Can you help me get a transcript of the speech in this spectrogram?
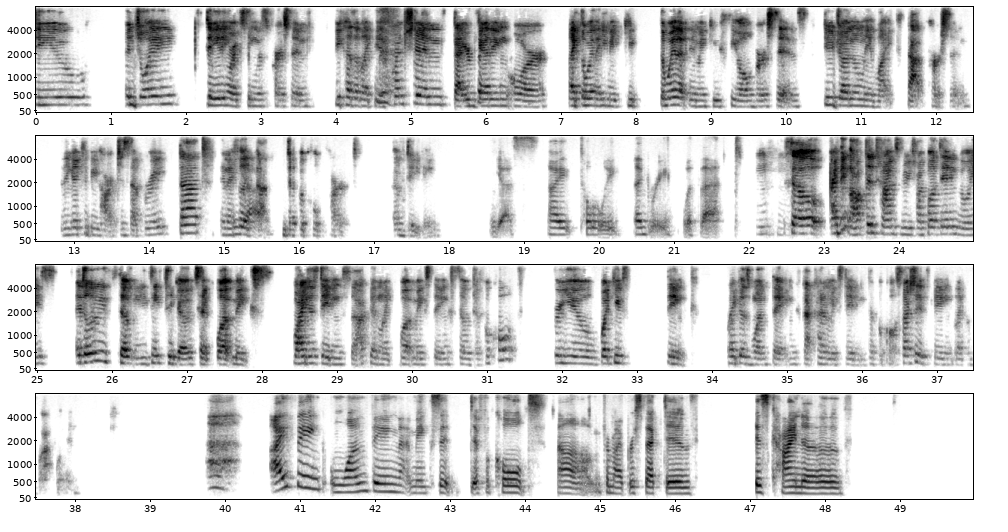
do you enjoy dating or seeing this person because of like the attention that you're getting or like the way that you make you the way that they make you feel versus do you genuinely like that person i think it can be hard to separate that and i feel yeah. like that's the difficult part of dating yes i totally agree with that mm-hmm. so i think oftentimes when we talk about dating we always it's always so easy to go to what makes why does dating suck and like what makes things so difficult for you what do you think like is one thing that kind of makes dating difficult especially if being like a black woman i think one thing that makes it difficult um, from my perspective is kind of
